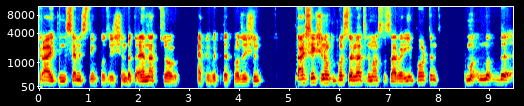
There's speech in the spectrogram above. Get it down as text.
it in the semi-sitting position, but I am not so happy with that position. Dissection of the posterolateral muscles are very important. The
